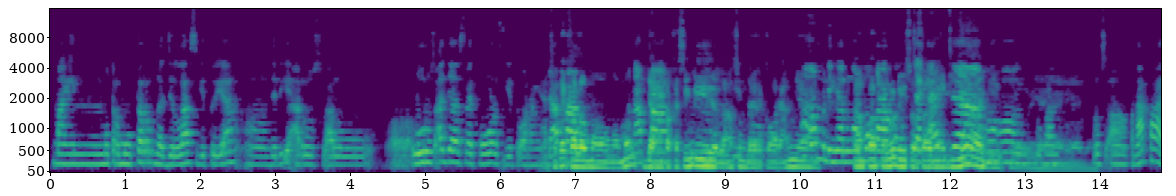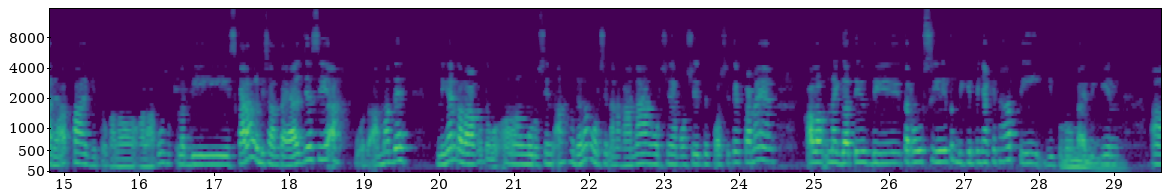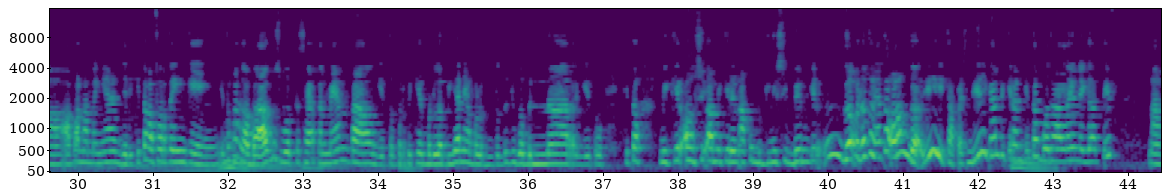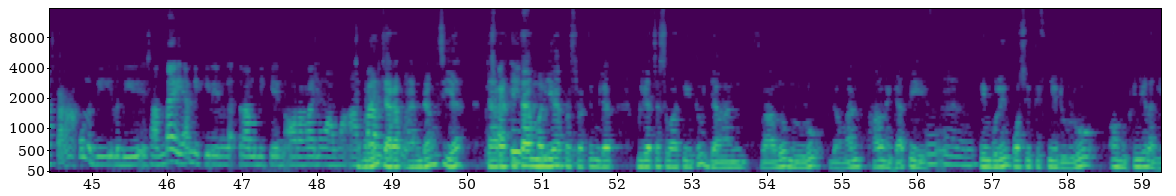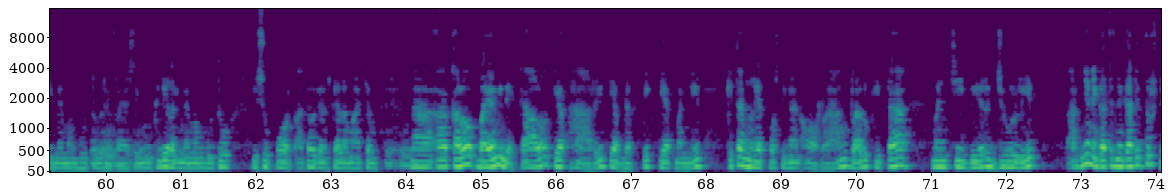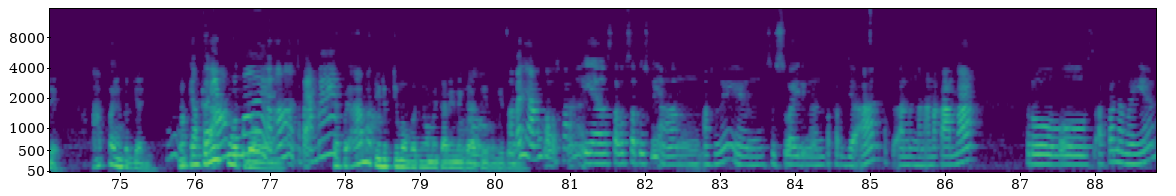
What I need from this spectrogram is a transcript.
main muter-muter nggak jelas gitu ya. Eh, jadi harus selalu eh, lurus aja straightforward gitu orangnya. Ada Maksudnya apa? kalau mau ngomong Kenapa? jangan pakai sindir, Hmm, langsung gitu. dari ke orangnya. Oh, mendingan tanpa ngomong ke perlu di sosial aja. media Oh, gitu. oh, gitu Iya, kan. iya, iya. Terus eh, kenapa ada apa gitu? Kalau kalau aku lebih sekarang lebih santai aja sih ah, udah amat deh. mendingan kalau aku tuh eh, ngurusin ah udahlah ngurusin anak-anak ngurusin yang positif positif karena yang kalau negatif diterusin itu bikin penyakit hati gitu loh kayak bikin eh, apa namanya jadi kita overthinking. Itu kan nggak bagus buat kesehatan mental gitu. Berpikir berlebihan yang belum tentu juga benar gitu. Kita mikir oh si A mikirin aku begini si B mikir enggak padahal ternyata orang enggak ih capek sendiri kan pikiran kita buat hal yang negatif. Nah sekarang aku lebih lebih santai ya mikirin nggak terlalu mikirin orang lain mau ngomong apa sebenarnya gitu. cara pandang sih ya cara Perspektif. kita melihat perspektif melihat melihat sesuatu itu jangan selalu melulu dengan hal negatif. Timbulin positifnya dulu oh mungkin dia lagi memang butuh refreshing mungkin dia lagi memang butuh disupport atau dan segala macam nah eh, kalau bayangin deh kalau tiap hari tiap detik tiap menit kita ngelihat postingan orang lalu kita mencibir julid artinya negatif-negatif terus deh. Apa yang terjadi? Makin capek keriput amat, dong. Ah, capek amat. Capek amat hidup cuma buat ngomentarin negatif gitu. makanya aku kalau sekarang ya status-statusku yang maksudnya yang sesuai dengan pekerjaan pe- dengan anak-anak terus apa namanya?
